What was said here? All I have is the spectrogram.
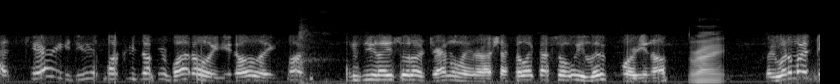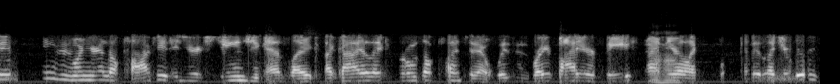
it's scary, dude. It fuckers up your butthole, you know? Like, fuck. Gives you a nice little adrenaline rush. I feel like that's what we live for, you know? Right. Like one of my favorite things is when you're in the pocket and you're exchanging, and like a guy like throws a punch and it whizzes right by your face, and Uh-huh. you're like, and it like it really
